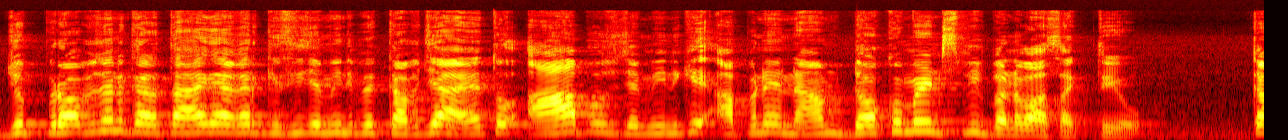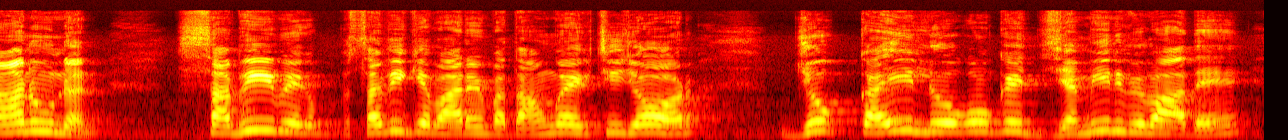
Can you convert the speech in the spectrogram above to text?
जो प्रोविज़न करता है कि अगर किसी ज़मीन पे कब्जा है तो आप उस ज़मीन के अपने नाम डॉक्यूमेंट्स भी बनवा सकते हो। कानूनन। सभी सभी के बारे में बताऊँगा एक चीज़ और, जो कई लोगों के ज़मीन विवाद हैं,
